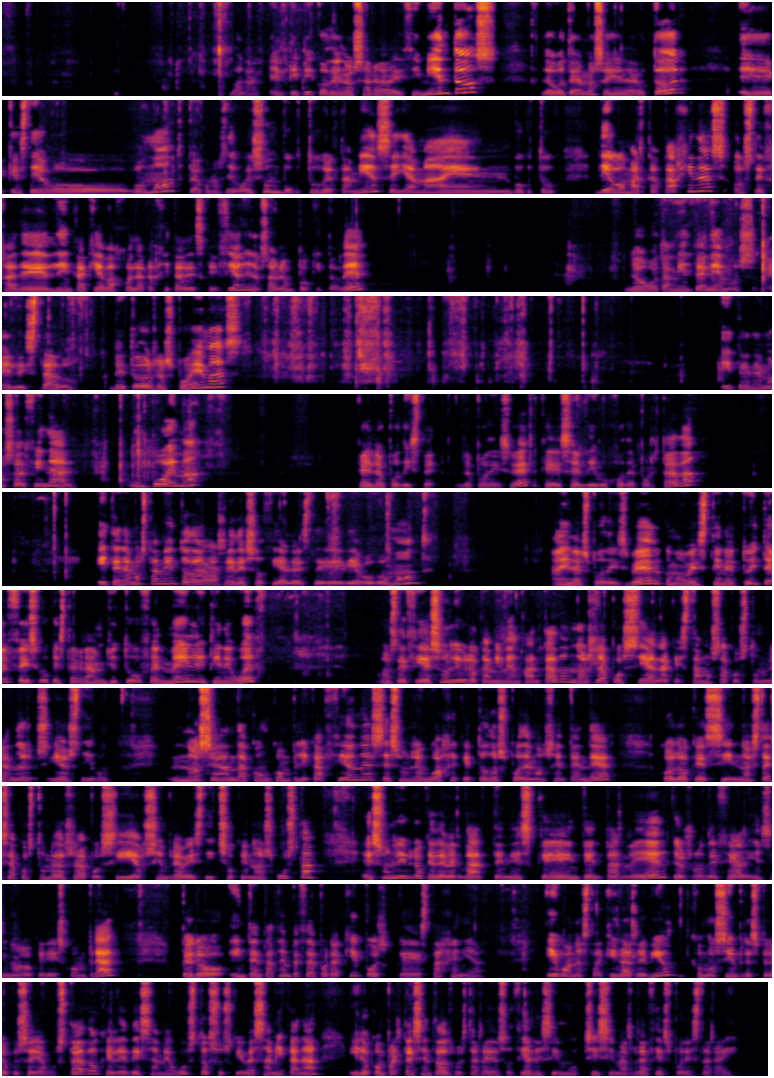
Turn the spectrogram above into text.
bueno, el típico de los agradecimientos. Luego tenemos ahí el autor, eh, que es Diego Beaumont, pero como os digo, es un booktuber también, se llama en booktube Diego Marca Páginas, os dejaré el link aquí abajo en la cajita de descripción y nos habla un poquito de él. Luego también tenemos el listado de todos los poemas. Y tenemos al final un poema que lo podéis, lo podéis ver, que es el dibujo de portada. Y tenemos también todas las redes sociales de Diego Beaumont. Ahí las podéis ver. Como veis, tiene Twitter, Facebook, Instagram, YouTube, el mail y tiene web. Os decía, es un libro que a mí me ha encantado. No es la poesía a la que estamos acostumbrando. Y os digo, no se anda con complicaciones. Es un lenguaje que todos podemos entender. Con lo que si no estáis acostumbrados a la poesía o siempre habéis dicho que no os gusta, es un libro que de verdad tenéis que intentar leer, que os lo deje alguien si no lo queréis comprar, pero intentad empezar por aquí, pues que está genial. Y bueno, hasta aquí la review. Como siempre espero que os haya gustado, que le deis a me gusta, suscribáis a mi canal y lo compartáis en todas vuestras redes sociales y muchísimas gracias por estar ahí.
